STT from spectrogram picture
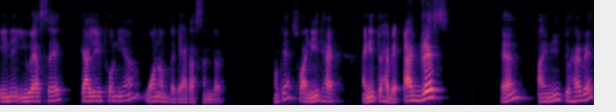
in a USA, California, one of the data center. Okay, so I need I need to have an address and I need to have a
